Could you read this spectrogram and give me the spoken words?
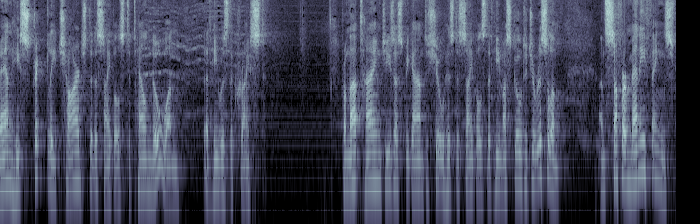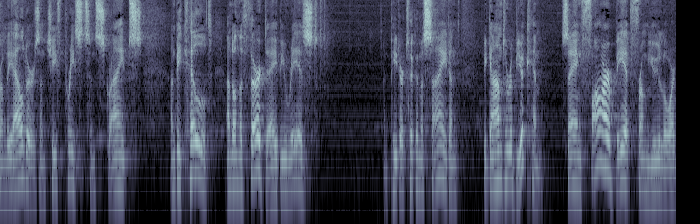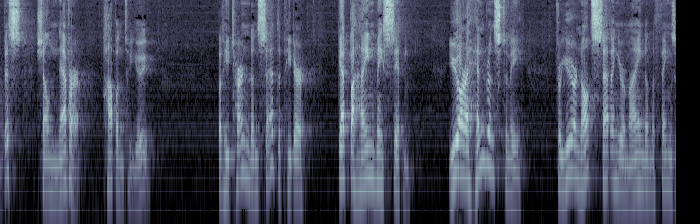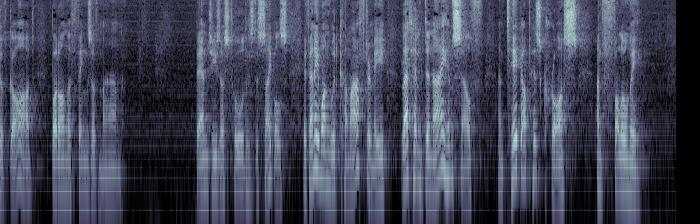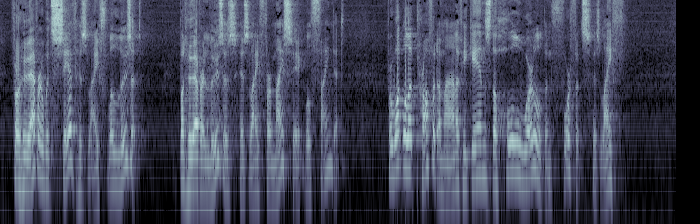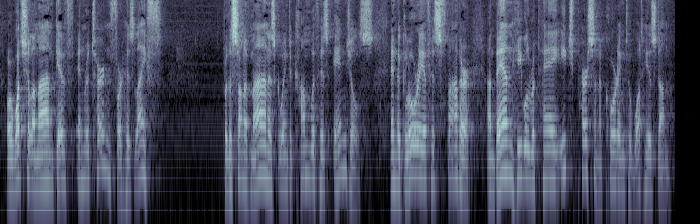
Then he strictly charged the disciples to tell no one that he was the Christ. From that time, Jesus began to show his disciples that he must go to Jerusalem and suffer many things from the elders and chief priests and scribes, and be killed, and on the third day be raised. And Peter took him aside and began to rebuke him, saying, Far be it from you, Lord, this shall never happen to you. But he turned and said to Peter, Get behind me, Satan. You are a hindrance to me, for you are not setting your mind on the things of God, but on the things of man. Then Jesus told his disciples, If anyone would come after me, let him deny himself and take up his cross and follow me. For whoever would save his life will lose it but whoever loses his life for my sake will find it. For what will it profit a man if he gains the whole world and forfeits his life? Or what shall a man give in return for his life? For the Son of Man is going to come with his angels in the glory of his Father, and then he will repay each person according to what he has done.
